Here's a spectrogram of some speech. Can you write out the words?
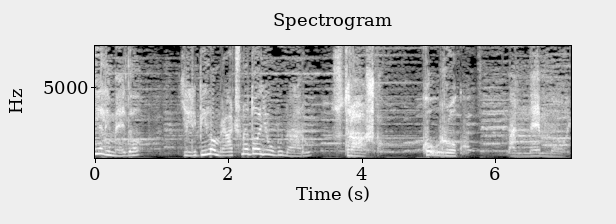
Je li medo? Je li bilo mračno dolje u bunaru? Strašno. Ko u rogu. Ma nemoj.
